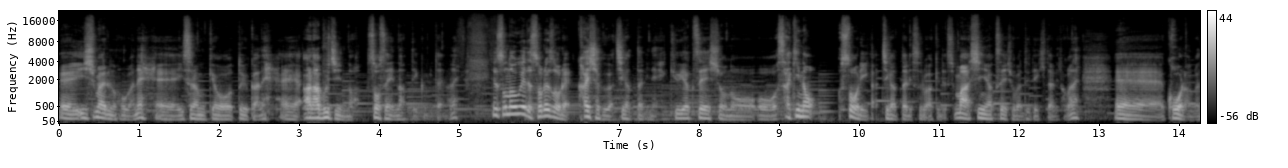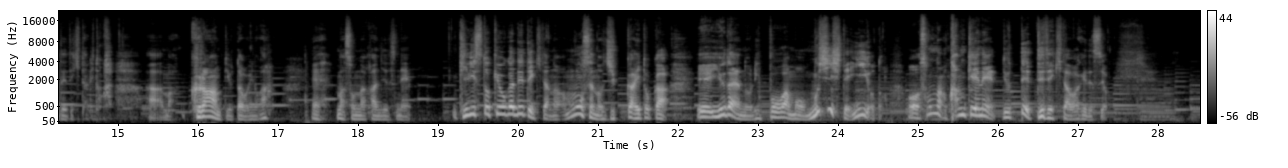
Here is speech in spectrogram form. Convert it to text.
えー、イシュマエルの方がね、えー、イスラム教というかね、えー、アラブ人の祖先になっていくみたいなね。で、その上でそれぞれ解釈が違ったりね、旧約聖書の先のストーリーが違ったりするわけです。まあ、新約聖書が出てきたりとかね、えー、コーランが出てきたりとか、あまあ、クラーンって言った方がいいのかな？えー、まあ、そんな感じですね。キリスト教が出てきたのはモーセの十回とか、えー、ユダヤの立法はもう無視していいよと。そんなの関係ねえって言って出てきたわけですよ。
